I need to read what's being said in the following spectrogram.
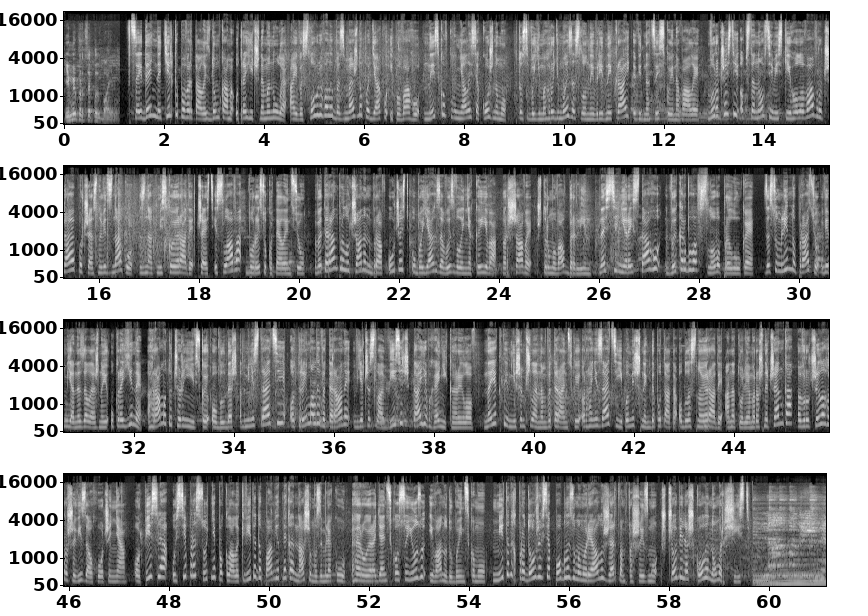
і ми про це подбаємо. В цей день не тільки повертались думками у трагічне минуле, а й висловлювали безмежну подяку і повагу. Низько вклонялися кожному, хто своїми грудьми заслонив рідний край від нацистської навали. В урочистій обстановці міський голова вручає почесну відзнаку знак міської ради честь і слава Борису Котеленцю. Ветеран прилучанин брав участь у боях за визволення Києва, Варшави, штурмував Берлін. На стіні Рейстагу викарбував слово прилуки. За сумлінну працю в ім'я незалежної України грамоту Чернігівської облдержадміністрації отримали ветерани В'ячеслав Вісіч та Євгеній Кирилов. Найактивнішим членом ветеранської організації помічник депутата обласної ради Анатолія Мирошниченка вручила грошові заохочення. Опісля усі присутні поклали квіти до пам'ятника нашому земляку, герою радянського союзу Івану Дубинському. Мітинг продовжився поблизу меморіалу жертвам фашизму, що біля школи номер 6. Нам потрібне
